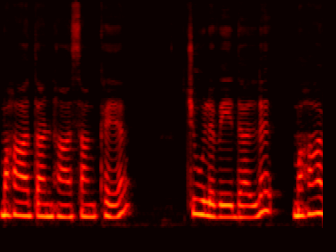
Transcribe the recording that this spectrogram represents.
මහා තණ්හා සංඛය චූල වේදල්ල මහා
